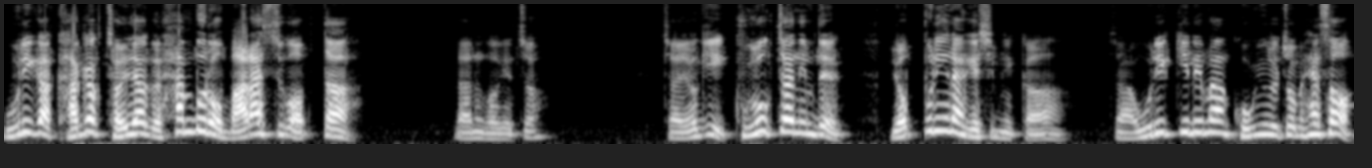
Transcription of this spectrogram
우리가 가격 전략을 함부로 말할 수가 없다라는 거겠죠. 자 여기 구독자님들 몇 분이나 계십니까? 자 우리끼리만 공유를 좀 해서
